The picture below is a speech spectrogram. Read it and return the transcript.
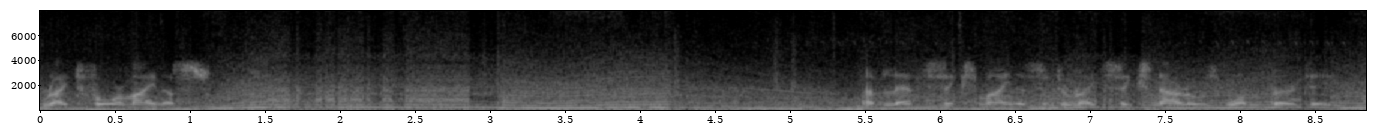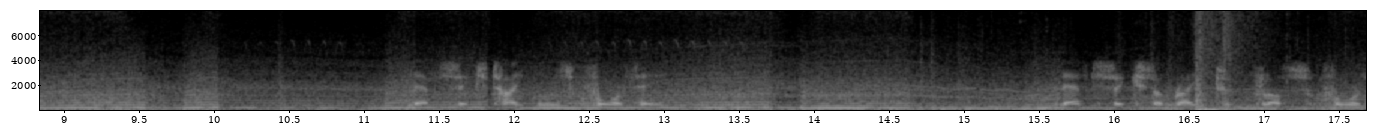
Right 4 minus. And left 6 minus into right 6 narrows 130. Left 6 tightens 40. Left 6 and right 2 plus 40.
